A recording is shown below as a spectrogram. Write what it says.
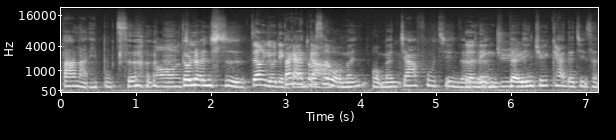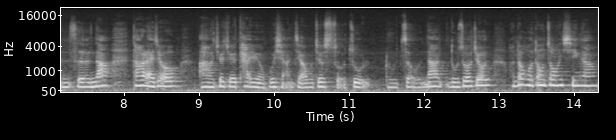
搭哪一部车，哦都认识。这样有点大概都是我们我们家附近的邻居的邻居开的计程车。那到后来就啊就觉得太远，我不想叫，我就锁住泸州。那泸州就很多活动中心啊。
